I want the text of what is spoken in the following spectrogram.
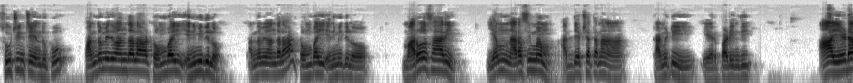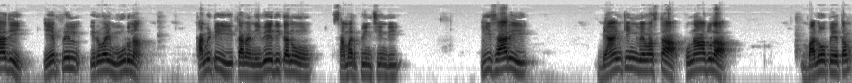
సూచించేందుకు పంతొమ్మిది వందల తొంభై ఎనిమిదిలో పంతొమ్మిది వందల తొంభై ఎనిమిదిలో మరోసారి ఎం నరసింహం అధ్యక్షతన కమిటీ ఏర్పడింది. ఆ ఏడాది ఏప్రిల్ ఇరవై మూడున కమిటీ తన నివేదికను సమర్పించింది. ఈసారి బ్యాంకింగ్ వ్యవస్థ పునాదుల బలోపేతం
